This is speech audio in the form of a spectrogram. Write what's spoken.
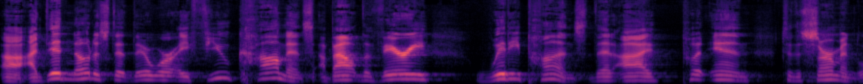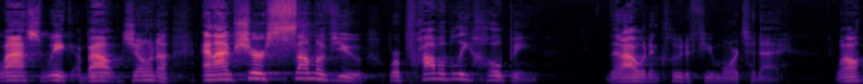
uh, I did notice that there were a few comments about the very witty puns that I put in to the sermon last week about Jonah, and I'm sure some of you were probably hoping that I would include a few more today. Well,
